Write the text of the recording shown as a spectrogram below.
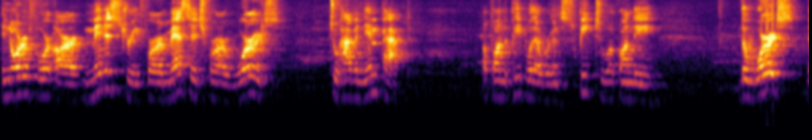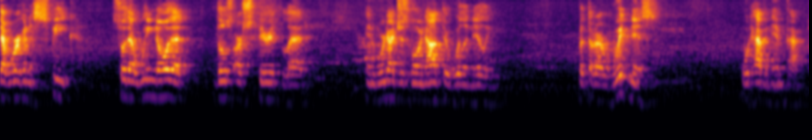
in order for our ministry, for our message, for our words to have an impact upon the people that we're going to speak to, upon the, the words that we're going to speak, so that we know that those are spirit led. And we're not just going out there willy nilly, but that our witness would have an impact.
